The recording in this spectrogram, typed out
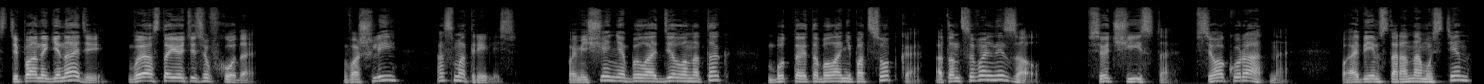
«Степан и Геннадий, вы остаетесь у входа». Вошли, осмотрелись. Помещение было отделано так, будто это была не подсобка, а танцевальный зал. Все чисто, все аккуратно. По обеим сторонам у стен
